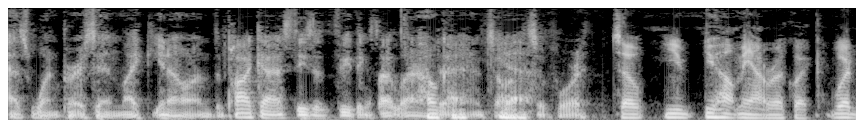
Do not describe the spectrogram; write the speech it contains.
as one person. Like, you know, on the podcast, these are the three things I learned, Okay, and so on and so forth. So you you help me out real quick. What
